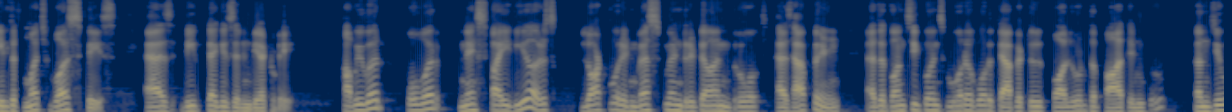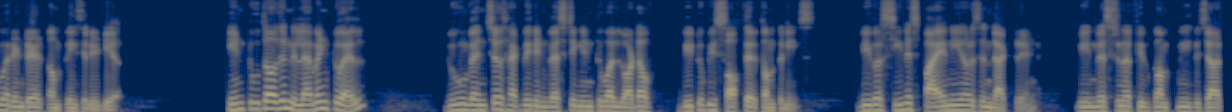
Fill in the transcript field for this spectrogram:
in the much worse space as deep tech is in India today. However, over next five years, lot more investment return growth has happened. As a consequence, more and more capital followed the path into consumer internet companies in India. In 2011-12, Blume Ventures had been investing into a lot of B2B software companies. We were seen as pioneers in that trend. We invested in a few companies which are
